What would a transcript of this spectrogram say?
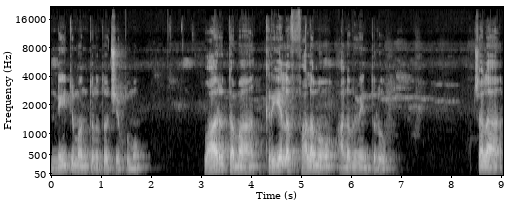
నీతిమంతులతో చెప్పుము. వారు తమ క్రియల ఫలము అనుభవింతురు. చాలా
